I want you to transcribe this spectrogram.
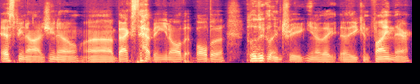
espionage, you know, uh, backstabbing, you know, all the all the political intrigue, you know, that you can find there.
